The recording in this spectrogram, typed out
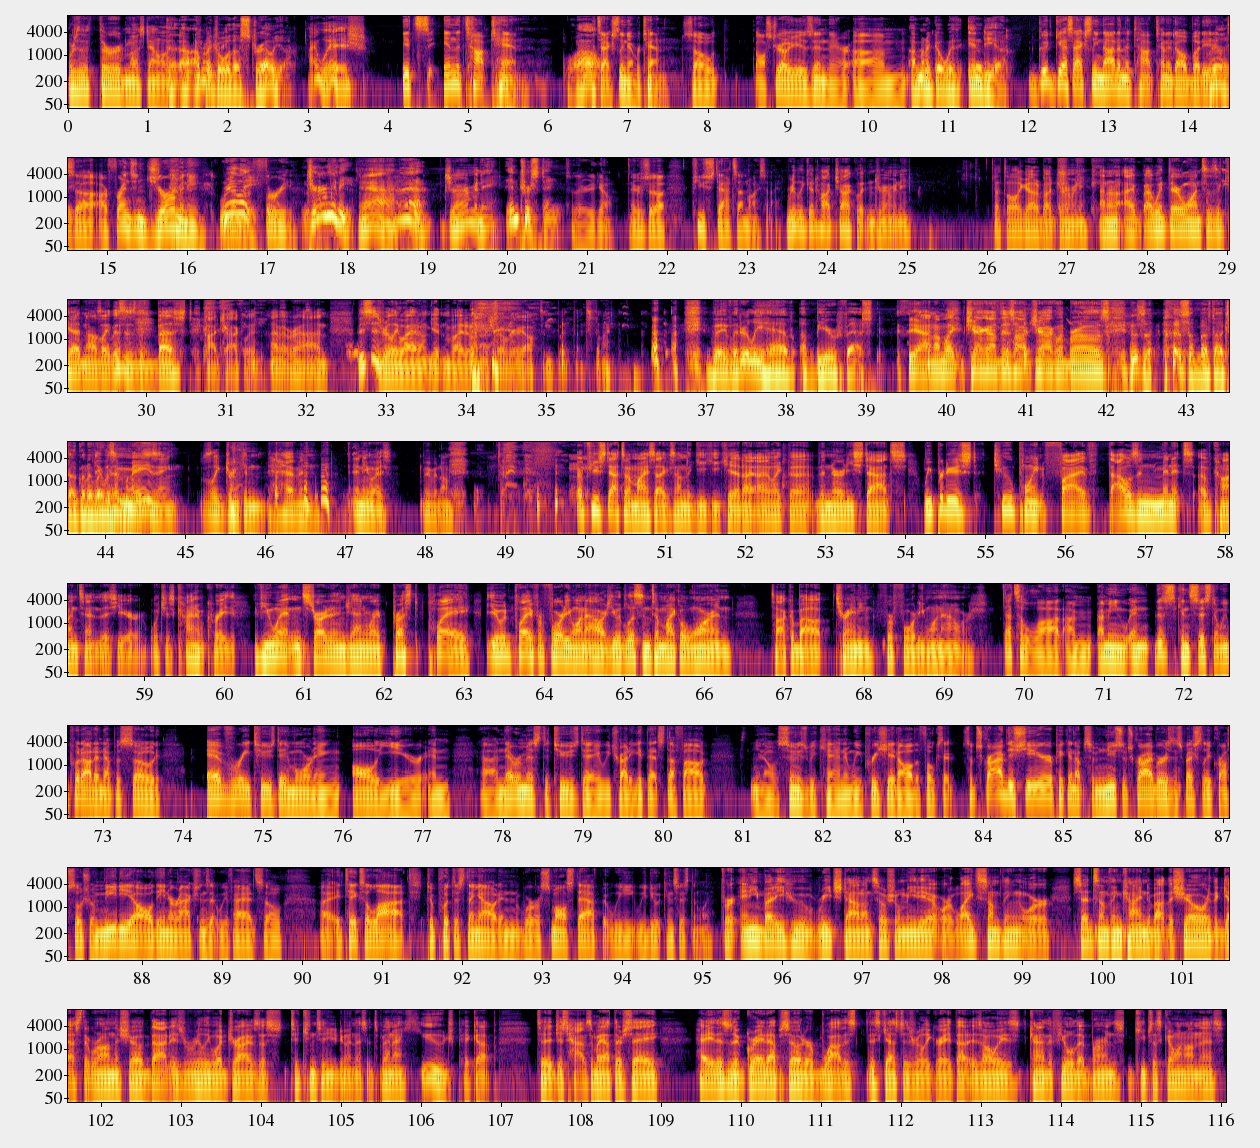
what is the third most downloaded? I- I'm going to go with Australia. I wish. It's in the top ten. Wow. It's actually number ten. So Australia is in there. Um, I'm going to go with India. good guess. Actually, not in the top ten at all. But it's uh, our friends in Germany. Really? number three. Germany. Yeah. Yeah. Germany. Interesting. So there you go. There's a few stats on my side. Really good hot chocolate in Germany. That's all I got about Germany. I don't know. I, I went there once as a kid and I was like, this is the best hot chocolate I've ever had. This is really why I don't get invited on the show very often, but that's fine. They literally have a beer fest. Yeah. And I'm like, check out this hot chocolate, bros. This is, a, this is the best hot chocolate I've It ever was my life. amazing. It was like drinking heaven. Anyways, moving on. A few stats on my side because I'm the geeky kid. I, I like the the nerdy stats. We produced 2.5 thousand minutes of content this year, which is kind of crazy. If you went and started in January, pressed play, you would play for 41 hours. You would listen to Michael Warren talk about training for 41 hours. That's a lot. I'm. I mean, and this is consistent. We put out an episode every Tuesday morning all year, and uh, never missed a Tuesday. We try to get that stuff out, you know, as soon as we can. And we appreciate all the folks that subscribe this year, picking up some new subscribers, especially across social media, all the interactions that we've had. So. Uh, it takes a lot to put this thing out, and we're a small staff, but we we do it consistently. for anybody who reached out on social media or liked something or said something kind about the show or the guests that were on the show, that is really what drives us to continue doing this. It's been a huge pickup to just have somebody out there say, "Hey, this is a great episode," or "Wow, this this guest is really great." That is always kind of the fuel that burns, keeps us going on this.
